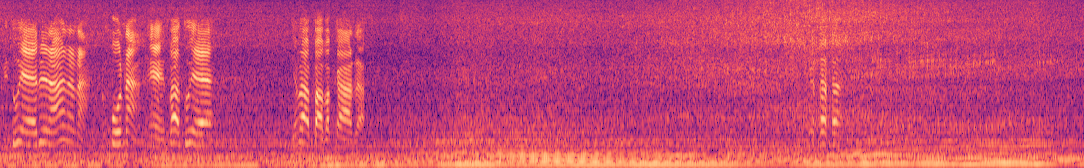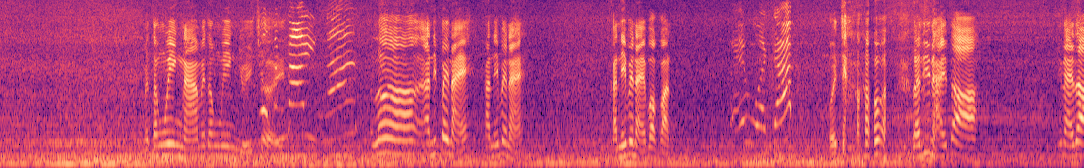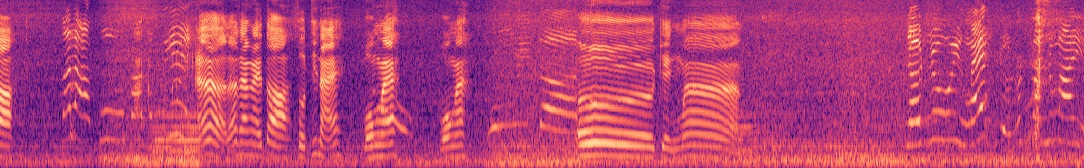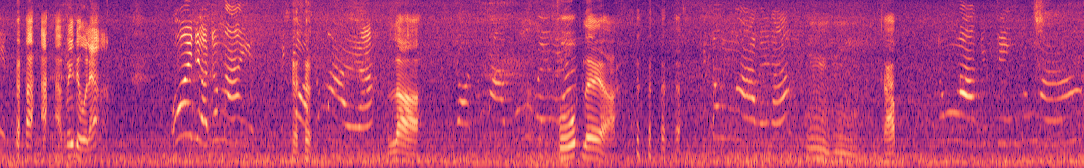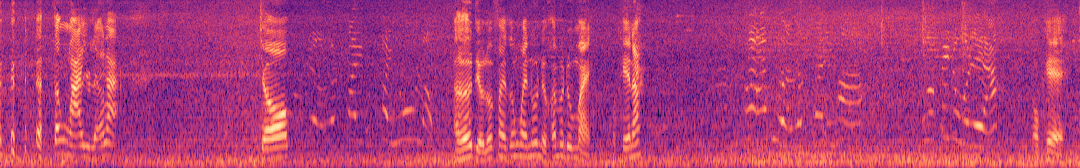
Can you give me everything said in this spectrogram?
มีตู้แอร์ด้วยนะนั่นน่ะข้างบนน่ะเห็นเปล่าตู้แอร์เห็นเปล่าปรับอากาศอะไม่ต้องวิ่งนะ ไม่ต้องวิ่งอยู่เฉยได้อีกนะๆแล้วอันนี้ไปไหนคันนี้ไปไหน คันนี้ไปไหนบอกก่อนไอหัวจับหัวเจ้าแล้วที่ไหนต่อ ที่ไหนต่อตลาดปูมาตรงนี้เออ แล้วทางไหนต่อ สุดที่ไหน วงไหมวงนะวงวิจาเออ เก่งมาก เดี๋ยวดูอีกไหมเดี๋ยวรถไฟจะมาอีกไม่ดูแล้ว โอ้ยเดี๋ยวจะมาอีกไม่จอดก็มาเลยนะเหรอ จอดก็มาเลยนะฟุบเลยเหรอไอืมอืมครับ ต้องมาจริงๆต้องมาต้องมาอยู่แล้วล่ะ จบ เดี๋ยวรถไฟต้องไปนู่นหรอกเออ เดี๋ยวรถไฟต้องไปนู่นเดี๋ยวค่อยมาดูใหม่ โอเคนะถ้าเผื่อรถไฟมาเราไม่ดูเลยนะ โอเคเ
